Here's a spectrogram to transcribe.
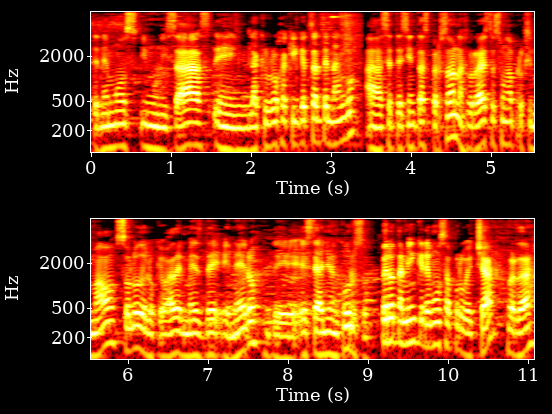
tenemos inmunizadas en la Cruz Roja aquí en Quetzaltenango a 700 personas, ¿verdad? Esto es un aproximado solo de lo que va del mes de enero de este año en curso. Pero también queremos aprovechar, ¿verdad?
